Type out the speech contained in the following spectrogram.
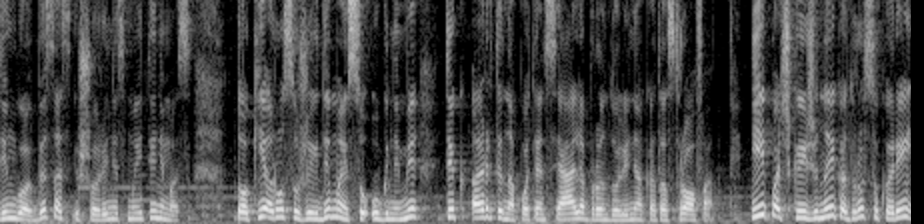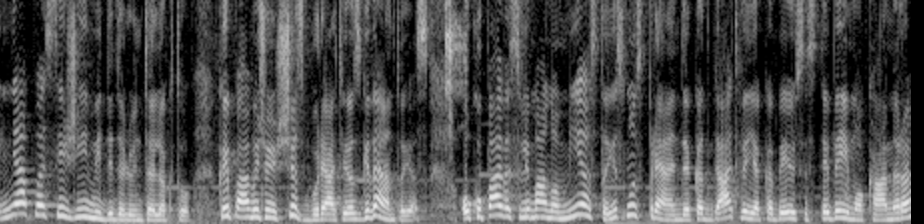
dingo visas išorinis maitinimas. Tokie rusų žaidimai su ugnimi tik artina potencialią brandolinę katastrofą. Ypač kai žinai, kad rusų kariai nepasižymi dideliu intelektu, kaip pavyzdžiui šis Buriatijos gyventojas. Okupavęs Limano miestą, jis nusprendė, kad gatvėje kabėjusi stebėjimo kamera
